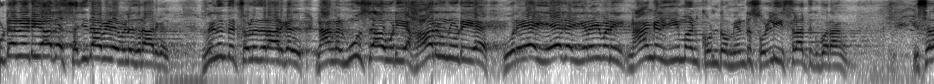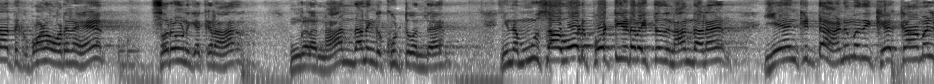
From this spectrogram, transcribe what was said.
உடனடியாக சஜிதாவிலே விழுகிறார்கள். விழுந்து சொல்லுகிறார்கள் நாங்கள் மூசாவுடைய ஹாரூனுடைய ஒரே ஏக இறைவனை நாங்கள் ஈமான் கொண்டோம் என்று சொல்லி இஸ்லாத்துக்கு போறாங்க. இஸ்லாத்துக்கு போன உடனே ஃபரோன் கேட்கிறான் உங்களை நான் தானே இங்கே கூட்டு வந்தேன். இந்த மூசாவோடு போட்டியிட வைத்தது நான் தானே. என்கிட்ட அனுமதி கேட்காமல்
